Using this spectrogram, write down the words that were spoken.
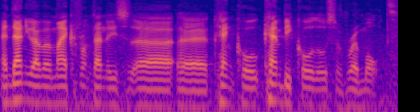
and then you have a micro frontend that is, uh, uh, can, call, can be called also remote.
